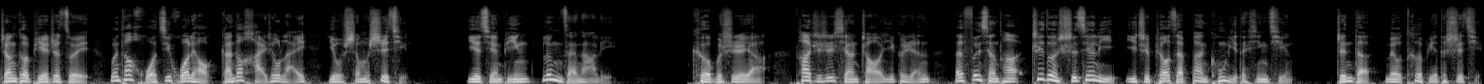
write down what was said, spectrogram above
张克撇着嘴问他火急火燎赶到海州来有什么事情？叶剑兵愣在那里。可不是呀，他只是想找一个人来分享他这段时间里一直飘在半空里的心情，真的没有特别的事情。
